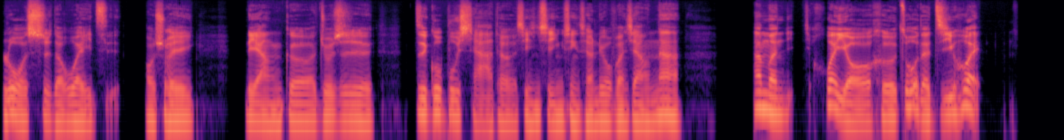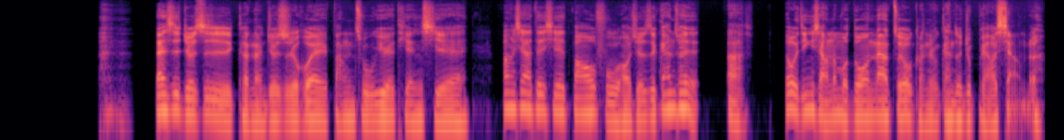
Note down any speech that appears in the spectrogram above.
弱势的位置哦，所以两个就是。自顾不暇的行星形成六分相，那他们会有合作的机会，但是就是可能就是会帮助月天蝎放下这些包袱哦，就是干脆啊都已经想那么多，那最后可能就干脆就不要想了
